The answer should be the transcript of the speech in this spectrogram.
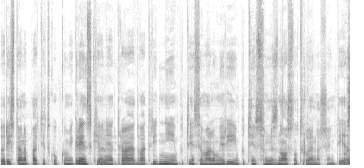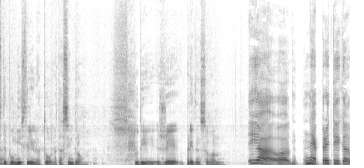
res ta napad je tako kot migrenski, ja. ne traja dva, tri dni in potem se malo miri in potem sem neznosno utrujena še en teden. Ste pomislili na to, na ta sindrom? Tudi že preden so vam. Ja, ne, pred tega,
